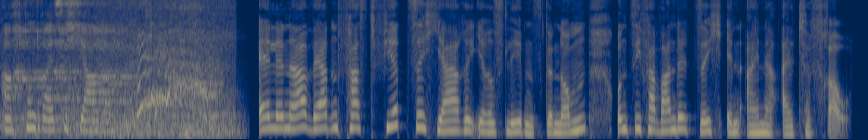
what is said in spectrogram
38 Jahre. Elena werden fast 40 Jahre ihres Lebens genommen und sie verwandelt sich in eine alte Frau.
